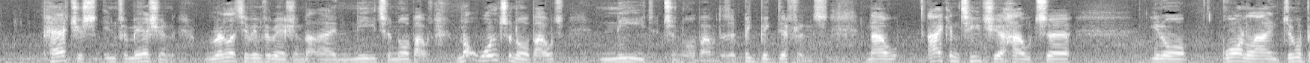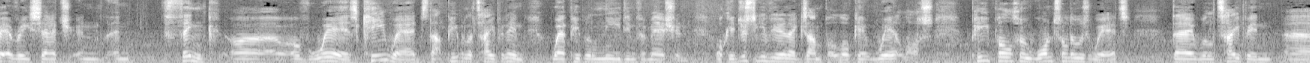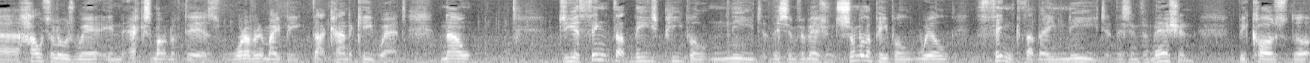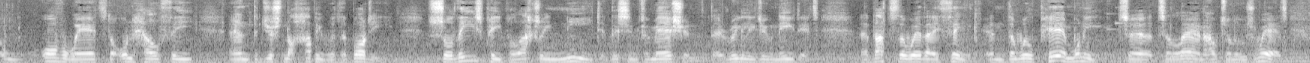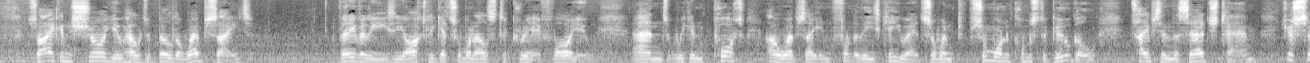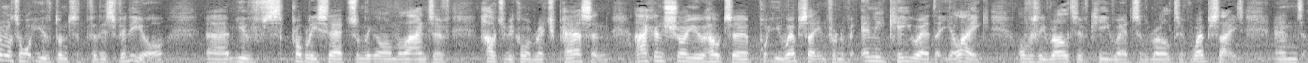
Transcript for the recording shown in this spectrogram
purchase information, relative information that I need to know about. Not want to know about, need to know about. There's a big, big difference. Now, I can teach you how to, you know, go online, do a bit of research, and, and think uh, of ways, keywords that people are typing in where people need information. Okay, just to give you an example, okay, weight loss. People who want to lose weight, they will type in uh, how to lose weight in X amount of days, whatever it might be, that kind of keyword. Now, do you think that these people need this information? Some of the people will think that they need this information because they're overweight, they're unhealthy, and they're just not happy with the body. So these people actually need this information. They really do need it. Uh, that's the way they think, and they will pay money to, to learn how to lose weight. So I can show you how to build a website very very easy. Or actually get someone else to create it for you. And we can put our website in front of these keywords. So when someone comes to Google types in the search term just similar to what you've done to, for this video um, you've probably said something along the lines of how to become a rich person. I can show you how to put your website in front of any keyword that you like obviously relative keyword to the relative website. And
